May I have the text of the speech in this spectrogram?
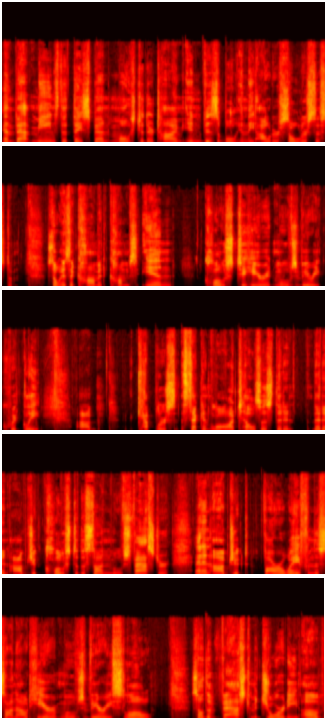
And that means that they spend most of their time invisible in the outer solar system. So as a comet comes in close to here, it moves very quickly. Uh, Kepler's second law tells us that an that an object close to the sun moves faster and an object far away from the sun out here moves very slow. So the vast majority of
